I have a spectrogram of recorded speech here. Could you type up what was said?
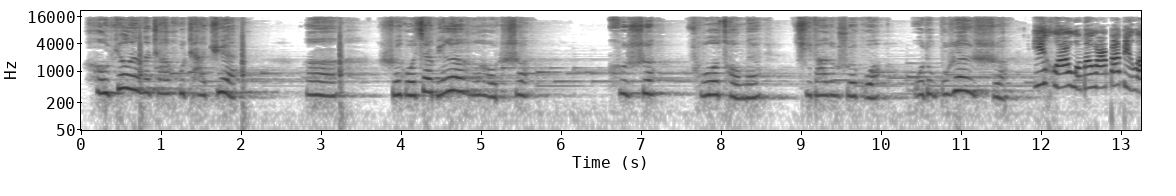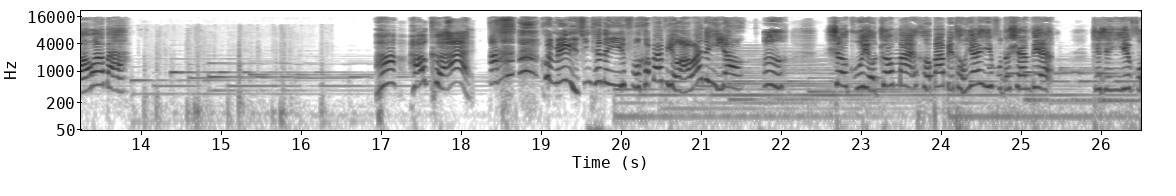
好漂亮的茶壶茶具，啊。水果馅饼也很好吃，可是除了草莓，其他的水果我都不认识。一会儿我们玩芭比娃娃吧。啊，好可爱！啊，惠美里今天的衣服和芭比娃娃的一样。嗯，涩谷有专卖和芭比同样衣服的商店。这件衣服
